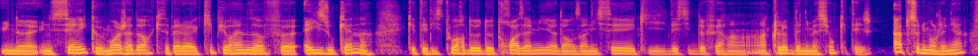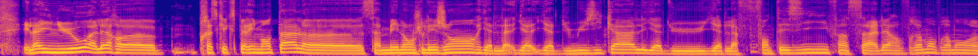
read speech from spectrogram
une, une série que moi j'adore qui s'appelle Keep Your Hands Off Eizuken, qui était l'histoire de, de trois amis dans un lycée et qui décident de faire un, un club d'animation qui était absolument génial. Et là, Inuo a l'air euh, presque expérimental. euh, ça mélange les genres. Il y, a de la- il, y a, il y a du musical, il y a, du, il y a de la fantaisie. Enfin, ça a l'air vraiment, vraiment. euh,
